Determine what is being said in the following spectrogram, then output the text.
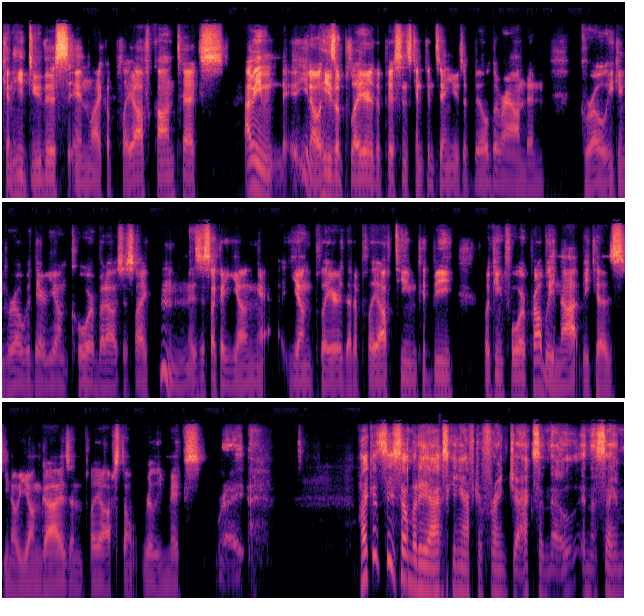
can he do this in like a playoff context? I mean, you know, he's a player the Pistons can continue to build around and grow. He can grow with their young core. But I was just like, hmm, is this like a young young player that a playoff team could be looking for? Probably not because, you know, young guys and playoffs don't really mix. Right. I could see somebody asking after Frank Jackson though, in the same,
